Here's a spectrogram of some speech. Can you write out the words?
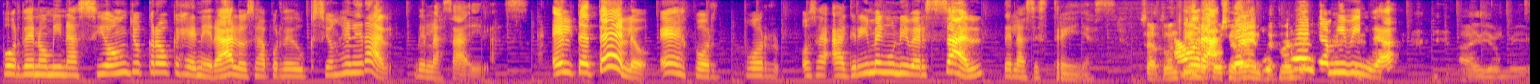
por denominación, yo creo que general, o sea, por deducción general de las águilas. El tetelo es por, por o sea, agrimen universal de las estrellas. o sea, tú entiendes Ahora, procedente. Tú entiendes. Mi vida, Ay, Dios mío.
